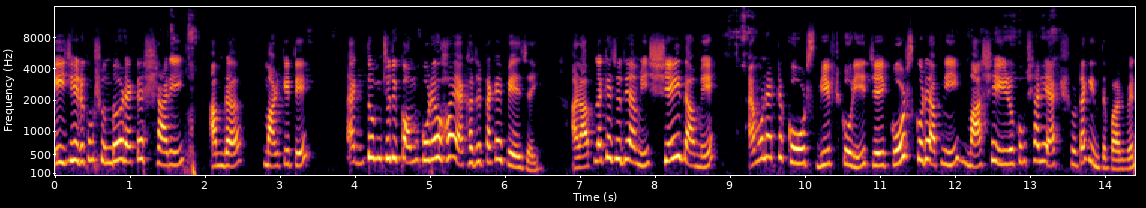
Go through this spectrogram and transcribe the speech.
এই যে এরকম সুন্দর একটা শাড়ি আমরা মার্কেটে একদম যদি কম করেও হয় এক হাজার টাকায় পেয়ে যাই। আর আপনাকে যদি আমি সেই দামে এমন একটা কোর্স গিফট করি যে কোর্স করে আপনি মাসে এইরকম শাড়ি একশোটা কিনতে পারবেন,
